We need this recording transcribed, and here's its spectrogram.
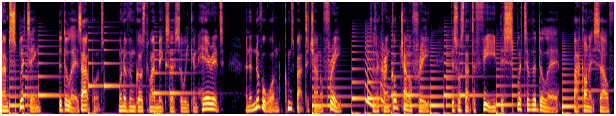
I'm splitting the delay's output. One of them goes to my mixer so we can hear it, and another one comes back to channel 3. So as I crank up channel 3, this will start to feed this split of the delay back on itself,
